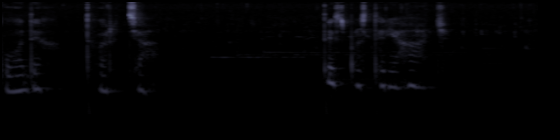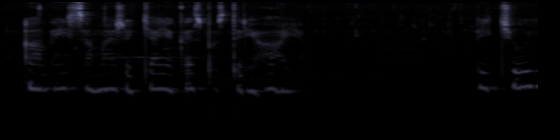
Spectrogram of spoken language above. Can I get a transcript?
подих Творця. Ти спостерігач але й саме життя, яке спостерігає. Відчуй,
